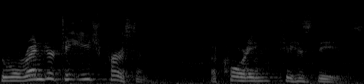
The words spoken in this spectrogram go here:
who will render to each person according to his deeds.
